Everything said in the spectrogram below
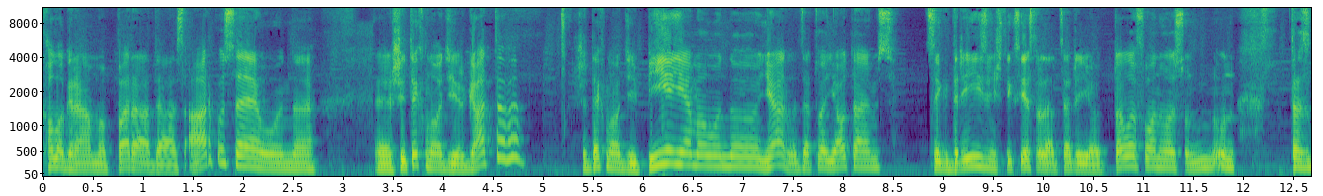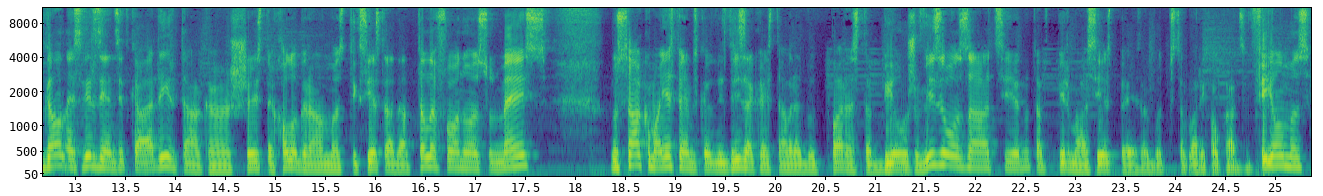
hologrāma parādās ārpusē, un uh, šī tehnoloģija ir gatava, šī tehnoloģija ir pieejama, un uh, jā, līdz ar to jautājums, cik drīz viņš tiks iestrādāts arī jau telefonos. Un, un, Tas galvenais virziens ir, ir tā, ka šīs hologrammas tiks iestrādātas telefonos, un mēs uh, Nu, sākumā iespējams, ka visdrīzākais tā varētu būt parasta bilžu vizualizācija, nu, tādas pirmās iespējas, varbūt pēc tam arī kaut kādas filmas.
